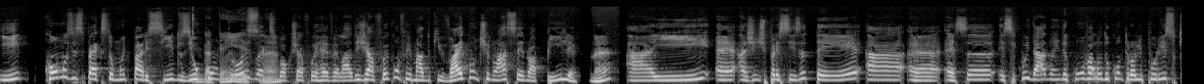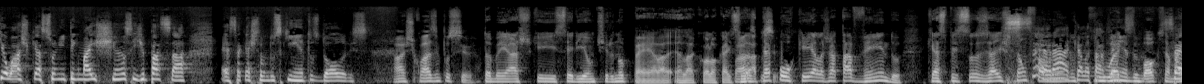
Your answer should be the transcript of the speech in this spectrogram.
E como os specs estão muito parecidos e Ainda o controle isso, do né? Xbox já foi revelado e já foi confirmado que vai continuar sendo a pilha, né? Aí é, a gente precisa ter a, é, essa, esse cuidado ainda com o valor do controle. Por isso que eu acho que a Sony tem mais chance de passar essa questão dos 500 dólares. Acho quase impossível. Também acho que seria um tiro no pé ela, ela colocar isso. Quase Até possível. porque ela já tá vendo que as pessoas já estão Será falando que ela tá o vendo? Xbox é Será?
